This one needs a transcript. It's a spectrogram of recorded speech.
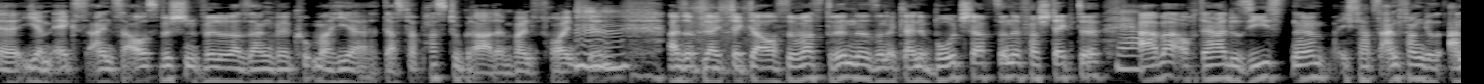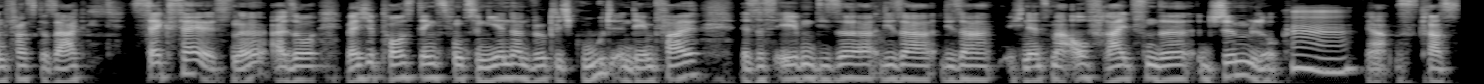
äh, ihrem Ex eins auswischen will oder sagen will, guck mal hier, das verpasst du gerade, mein Freundchen. Mhm. Also vielleicht steckt da auch sowas drin, ne? so eine kleine Botschaft, so eine versteckte. Ja. Aber auch da, du siehst, ne, ich habe es Anfang, anfangs gesagt, Sex sells. Ne? Also welche Postings funktionieren dann wirklich gut? In dem Fall ist es eben dieser, dieser, dieser, ich nenne es mal aufreizende Gym-Look. Mhm. Ja, das ist krass.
